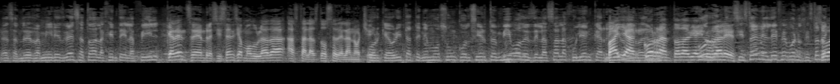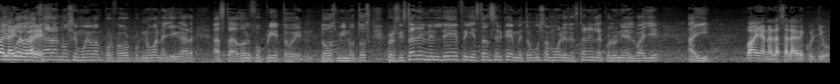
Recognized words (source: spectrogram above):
Gracias, Andrés Ramírez. Gracias a toda la gente de la FIL. Quédense en resistencia modulada hasta las 12 de la noche. Porque ahorita tenemos un concierto en vivo desde la sala Julián Carrillo. Vayan, corran, todavía hay lugares. Si están en el DF, bueno, si están Súbale, aquí en Guadalajara, lugares. no se muevan, por favor, porque no van a llegar hasta Adolfo Prieto en dos minutos. Pero si están en el DF y están cerca de Metrobús Amores, están en la Colonia del Valle, ahí. Vayan a la sala de cultivo.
